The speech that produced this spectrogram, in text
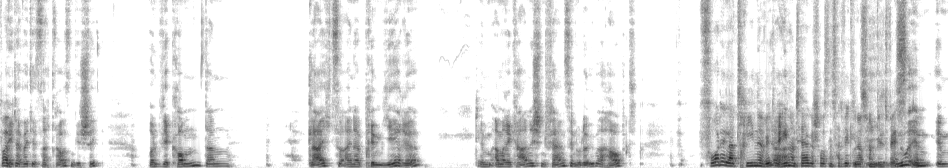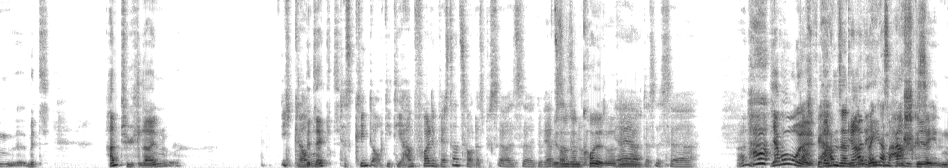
Raider wird jetzt nach draußen geschickt und wir kommen dann gleich zu einer Premiere im amerikanischen Fernsehen oder überhaupt. Vor der Latrine wird Ja. er hin und her geschossen. Es hat wirklich Und was von die Wild West. Nur im, im, mit Handtüchlein Ich glaube, bedeckt. das klingt auch, die, die haben voll den Western-Sound das bis, als äh, Wir Gewehrzaun. sind so ein genommen. Colt. Oder. Ja, ja, das ist. Äh, Ah, Jawohl! Ach, wir Und haben seinen gerade Raiders eben Arsch wir gesehen.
